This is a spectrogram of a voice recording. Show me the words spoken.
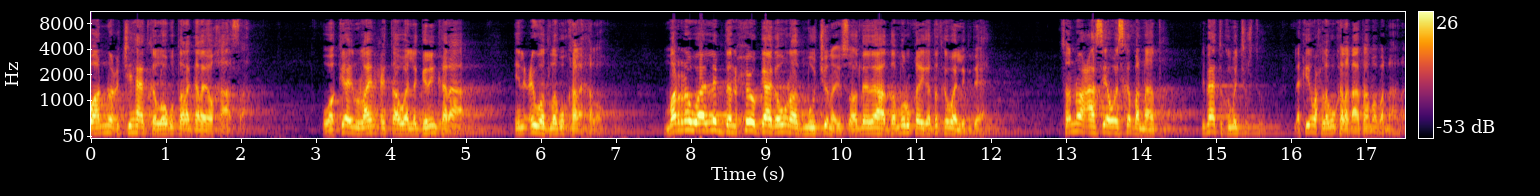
waa nooc jihaadka loogu talagalay oo khaas ah waa kii aynu lahayn xitaa waa la gelin karaa in ciwad lagu kala helo marna waa legdan xooggaaga unaad muujinayso. Aad leedahay hadda muruqayga dadka waa legdaa. Tan noocaasiya waa iska bannaanta. Dhibaata kuma jirto. Laakiin wax lagu kala qaataa ma bannaana.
